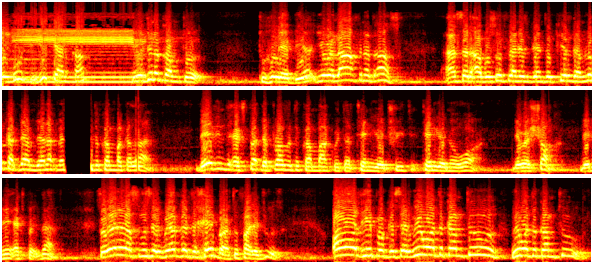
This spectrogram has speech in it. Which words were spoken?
the booty. You can't come. You didn't come to, to Hudaybiyah. You were laughing at us and said Abu Sufyan is going to kill them. Look at them. They're not going to come back alive. They didn't expect the Prophet to come back with a 10 year treaty, 10 year no war. They were shocked. They didn't expect that. So when the Rasul said, We are going to Khaybar to fight the Jews, all the hypocrites said, We want to come too. We want to come too.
